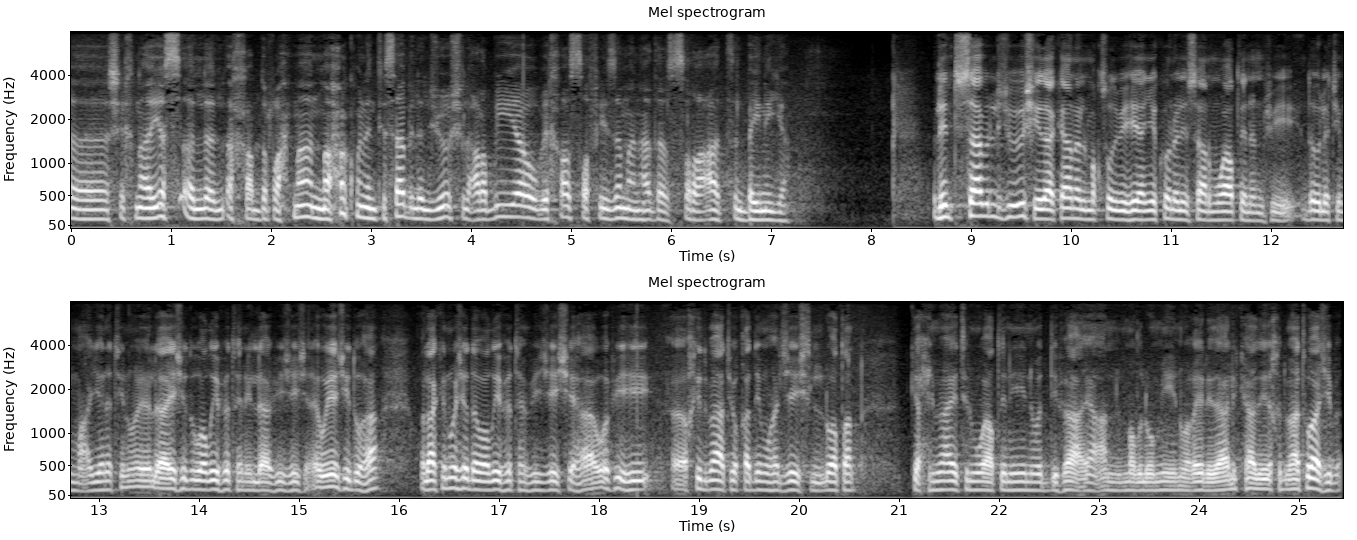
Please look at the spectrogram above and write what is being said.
آه شيخنا يسأل الأخ عبد الرحمن ما حكم الانتساب إلى الجيوش العربية وبخاصة في زمن هذا الصراعات البينية؟ الانتساب للجيوش إذا كان المقصود به أن يكون الإنسان مواطنا في دولة معينة ولا يجد وظيفة إلا في جيش أو يجدها ولكن وجد وظيفة في جيشها وفيه خدمات يقدمها الجيش للوطن كحماية المواطنين والدفاع عن المظلومين وغير ذلك هذه خدمات واجبة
